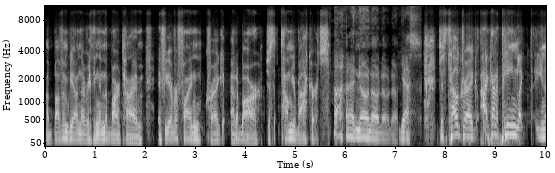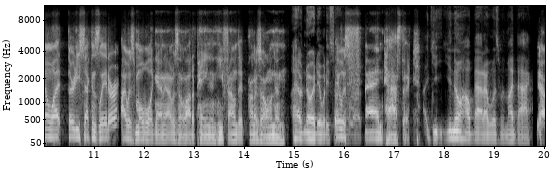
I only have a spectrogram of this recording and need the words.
above and beyond everything in the bar time, if you ever find Craig at a bar, just tell him your back hurts. no, no, no, no. Yes. Just tell Craig, I got a pain. Like, you know what? 30 seconds later, I was mobile again. I was in a lot of pain and he found it on his own. And I have no idea what he said. It was about. fantastic. You, you know how bad I was with my back. Yeah.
